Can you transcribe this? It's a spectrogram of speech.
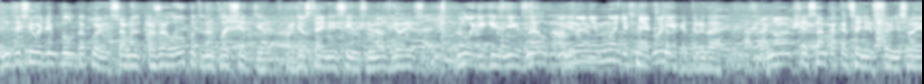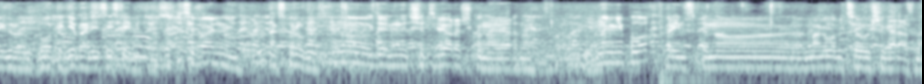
Ну, ты сегодня был такой, самый, пожалуй, опыт на площадке в противостоянии с немцами. Говоришь, многих из них знал. Ну, не многих, некоторых. Ну, некоторые, да. Но вообще сам как оценишь сегодня свою игру по пятибалльной системе? То есть, Пятибалльный. ну, так скромно. Ну, где на четверочку, наверное. Ну, неплохо, в принципе, но могло быть и лучше гораздо.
